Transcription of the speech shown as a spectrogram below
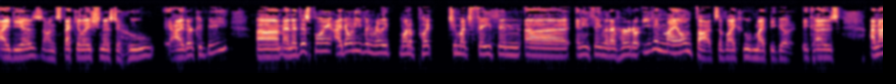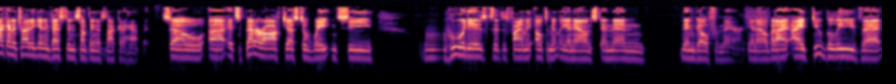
ideas on speculation as to who either could be. Um, and at this point, I don't even really want to put too much faith in uh, anything that I've heard or even my own thoughts of like who might be good because I'm not going to try to get invested in something that's not going to happen. So uh, it's better off just to wait and see who it is that is finally ultimately announced and then then go from there you know but i i do believe that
